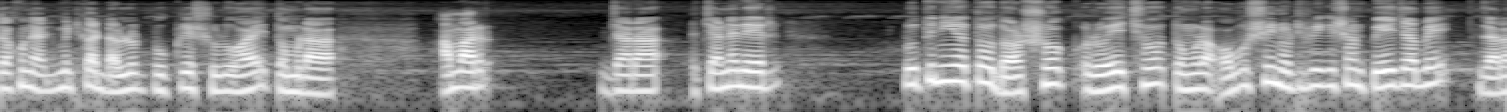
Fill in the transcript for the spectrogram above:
যখন অ্যাডমিট কার্ড ডাউনলোড প্রক্রিয়া শুরু হয়, তোমরা আমার যারা চ্যানেলের প্রতিনিয়ত দর্শক রয়েছো, তোমরা অবশ্যই নোটিফিকেশন পেয়ে যাবে। যারা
